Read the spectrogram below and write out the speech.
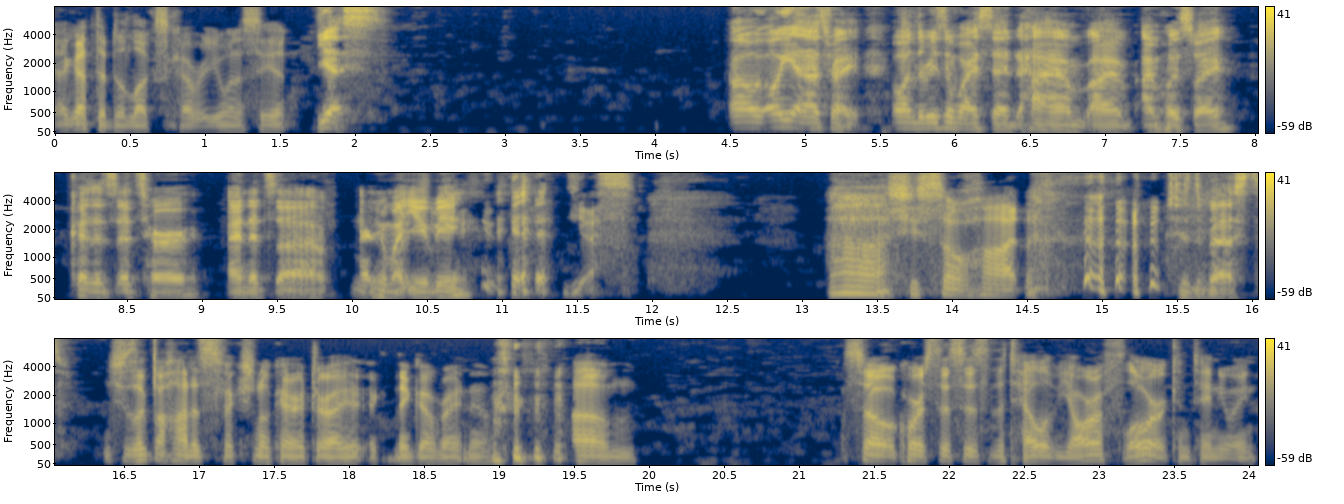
I got the deluxe cover. You want to see it? Yes. Oh, oh yeah, that's right. Oh, and the reason why I said hi, I'm I'm, I'm Josue because it's it's her and it's uh and who might you be? yes. Ah, she's so hot. She's the best. She's like the hottest fictional character I, I can think of right now. um, so of course this is the tale of Yara Flor continuing,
